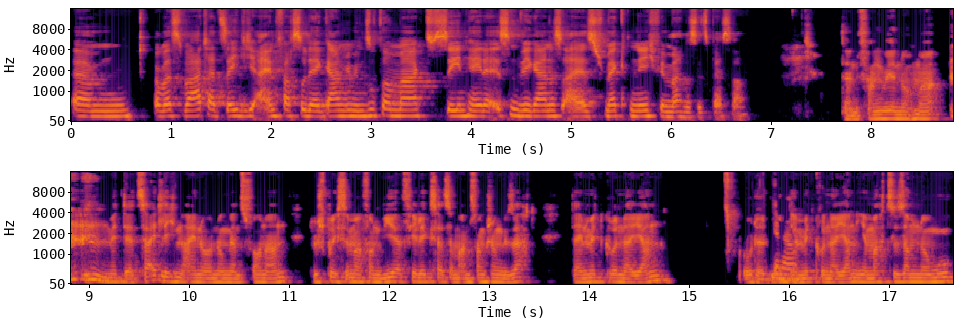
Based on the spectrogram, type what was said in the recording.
Ähm, aber es war tatsächlich einfach so der Gang in den Supermarkt zu sehen, hey, da ist ein veganes Eis, schmeckt nicht, wir machen das jetzt besser. Dann fangen wir nochmal mit der zeitlichen Einordnung ganz vorne an. Du sprichst immer von wir, Felix hat es am Anfang schon gesagt, dein Mitgründer Jan oder genau. der Mitgründer Jan, ihr macht zusammen Nomu.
